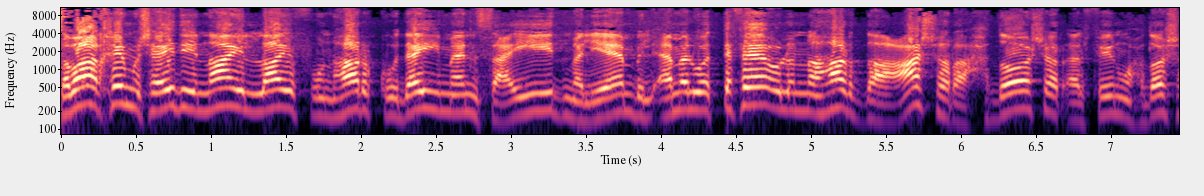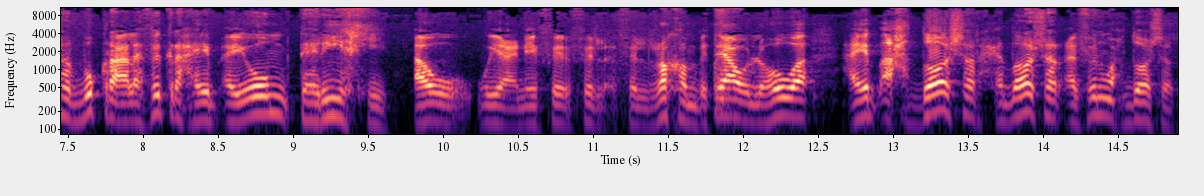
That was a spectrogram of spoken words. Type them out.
صباح الخير مشاهدي. نايل لايف ونهاركم دايما سعيد مليان بالأمل والتفاؤل. النهارده 10 11 2011 بكرة على فكرة هيبقى يوم تاريخي أو يعني في في, في الرقم بتاعه اللي هو هيبقى 11 11 2011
